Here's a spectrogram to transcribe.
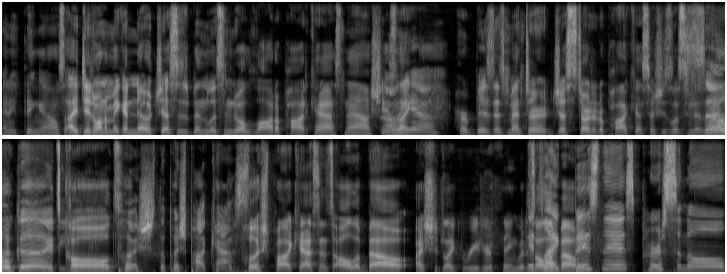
anything else? I did want to make a note. Jess has been listening to a lot of podcasts now. She's oh like yeah. her business mentor just started a podcast, so she's listening to so that. So good. It's called Push the Push podcast. Push Podcast, and it's all about. I should like read her thing, but it's, it's all like about business, personal,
